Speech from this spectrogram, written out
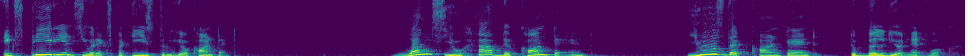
experience your expertise through your content. Once you have the content, use that content to build your network.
